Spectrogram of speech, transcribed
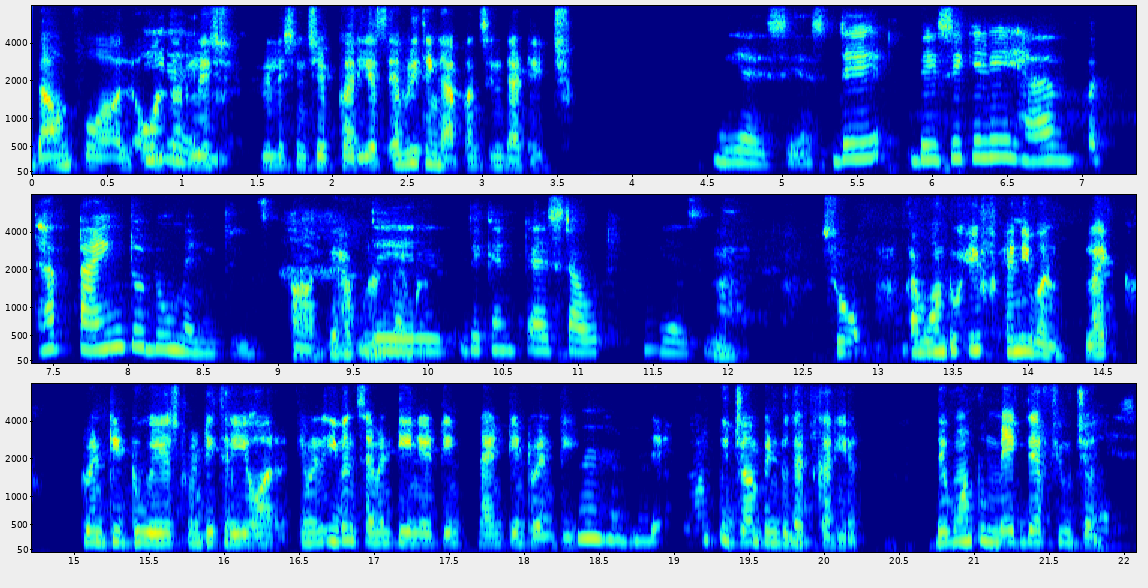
downfall all the Yeah. rela- relationship careers everything happens in that age. Yes, yes. They basically have have time to do many things. uh, they have time. They they can test out. Yes. Hmm. so i want to if anyone like 22 age 23 or even even 17 18 19 20 Mhm. they want to jump into that career they want to make their future Yes.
